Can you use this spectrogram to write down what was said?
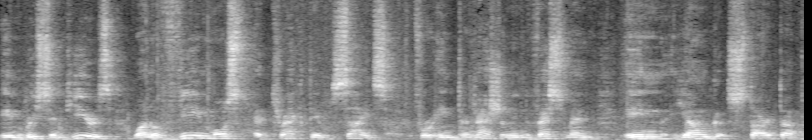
in recent years, one of the most attractive sites for international investment in young startup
